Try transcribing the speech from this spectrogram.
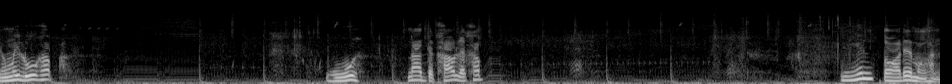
ยังไม่รู้ครับโอ้โหน่าจะเขาแหละครับอย่างนี้ต่อได้มั้งหัน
